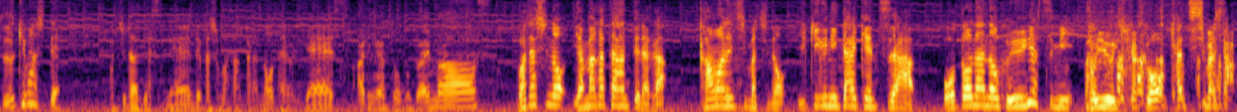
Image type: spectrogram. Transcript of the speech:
続きましてこちらですね。デカシバさんからのお便りです。ありがとうございます。私の山形アンテナが川西町の雪国体験ツアー大人の冬休みという企画をキャッチしました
